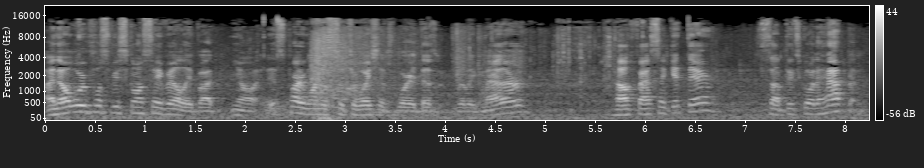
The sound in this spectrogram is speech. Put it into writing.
I know we're supposed to be going to save Ellie, but, you know, it's probably one of those situations where it doesn't really matter how fast I get there. Something's going to happen.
